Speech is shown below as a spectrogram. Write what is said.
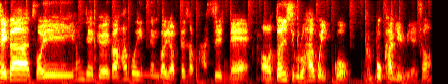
제가 저희 형제 교회가 하고 있는 걸 옆에서 봤을 때 어, 어떤 식으로 하고 있고 극복하기 위해서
